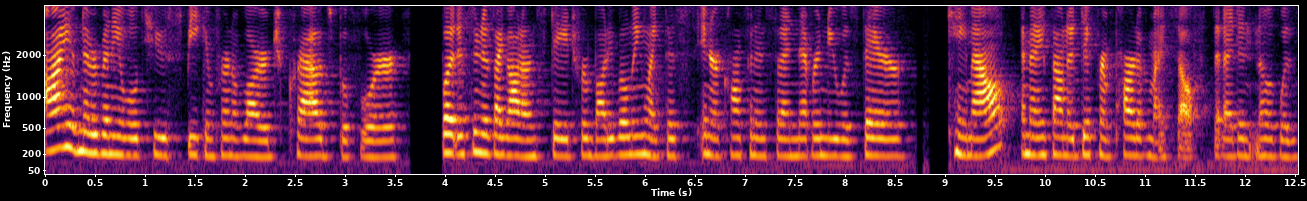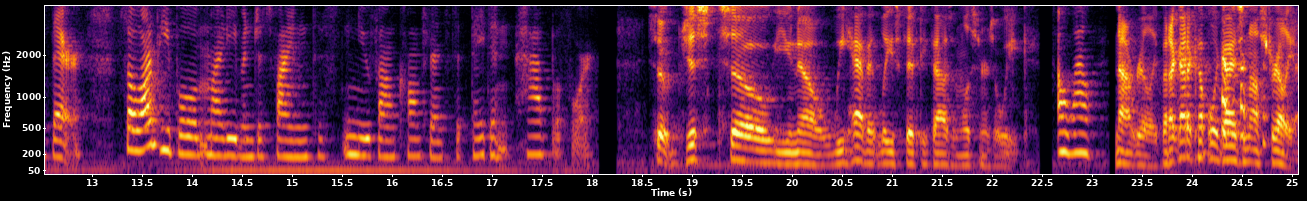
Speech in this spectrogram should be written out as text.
I have never been able to speak in front of large crowds before, but as soon as I got on stage for bodybuilding, like this inner confidence that I never knew was there came out and I found a different part of myself that I didn't know was there. So a lot of people might even just find this newfound confidence that they didn't have before. So, just so you know, we have at least fifty thousand listeners a week. Oh wow. Not really, but I got a couple of guys in Australia,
